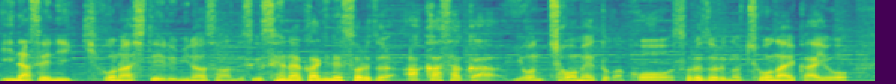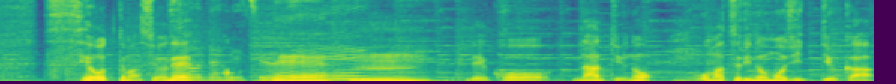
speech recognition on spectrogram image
稲瀬に着こなしている皆さんですけど背中にねそれぞれ赤坂4丁目とかこうそれぞれの町内会を背負ってますよね。そうなんですよね。ね。うん、でこうなんていうの？お祭りの文字っていうか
